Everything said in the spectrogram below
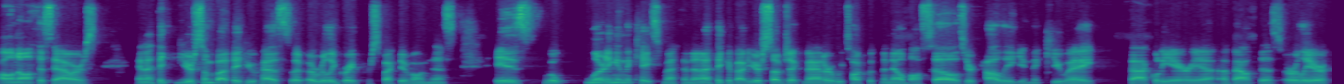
on office hours, and I think you're somebody who has a, a really great perspective on this, is well, learning in the case method. And I think about your subject matter. We talked with Manel Baucells, your colleague in the QA faculty area, about this earlier.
